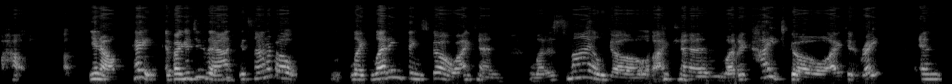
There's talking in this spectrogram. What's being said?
how, you know, hey, if I could do that, it's not about like letting things go. I can let a smile go. I can let a kite go. I can, right? And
